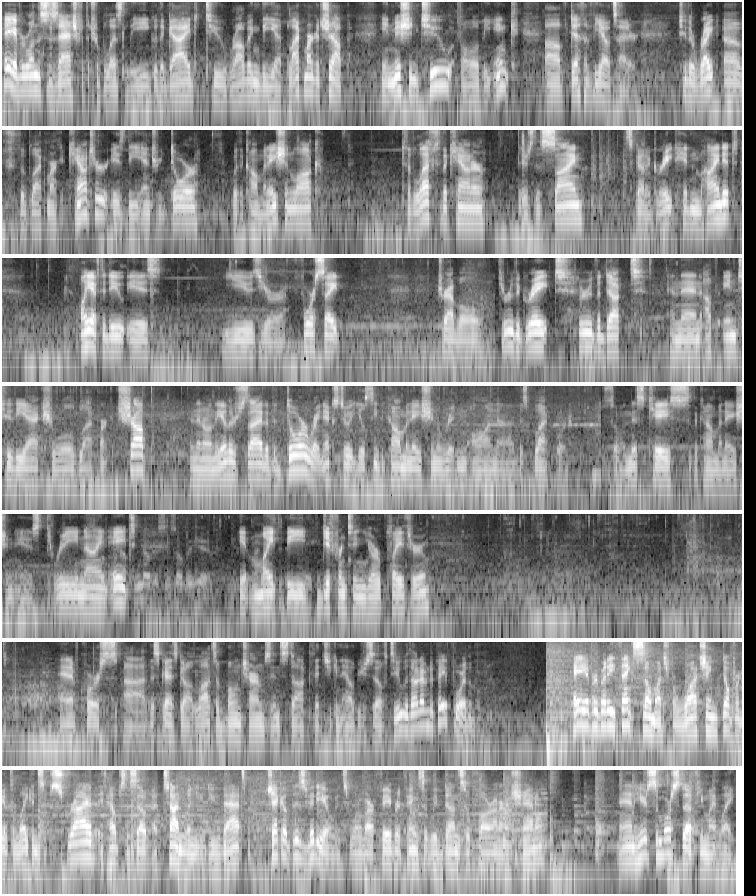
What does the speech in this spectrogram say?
Hey everyone, this is Ash for the Triple S League with a guide to robbing the uh, black market shop. In Mission 2, follow the ink of Death of the Outsider. To the right of the black market counter is the entry door with a combination lock. To the left of the counter, there's this sign. It's got a grate hidden behind it. All you have to do is use your foresight, travel through the grate, through the duct, and then up into the actual black market shop. And then on the other side of the door, right next to it, you'll see the combination written on uh, this blackboard. So in this case, the combination is 398. It might be different in your playthrough. And of course, uh, this guy's got lots of bone charms in stock that you can help yourself to without having to pay for them. Hey everybody, thanks so much for watching. Don't forget to like and subscribe. It helps us out a ton when you do that. Check out this video. It's one of our favorite things that we've done so far on our channel. And here's some more stuff you might like.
